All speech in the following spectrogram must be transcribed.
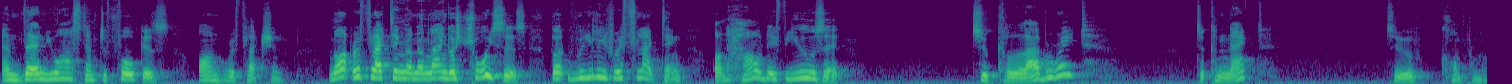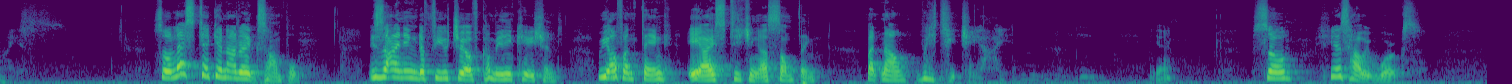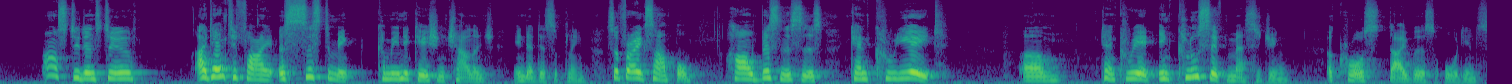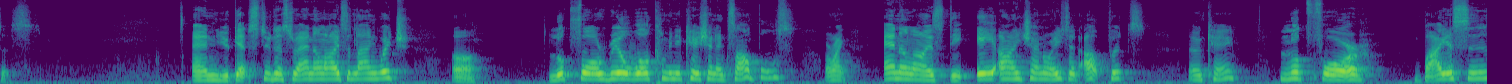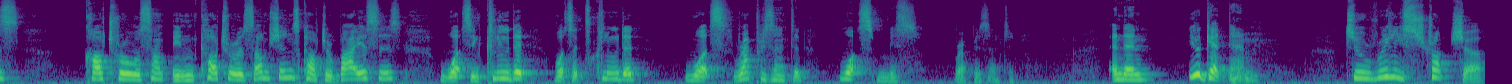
And then you ask them to focus on reflection not reflecting on the language choices, but really reflecting on how they've used it to collaborate, to connect, to compromise. So let's take another example. Designing the future of communication. We often think AI is teaching us something, but now we teach AI. Yeah? So here's how it works. Ask students to identify a systemic communication challenge in their discipline. So, for example, how businesses can create, um, can create inclusive messaging across diverse audiences. And you get students to analyze the language, uh, look for real world communication examples, all right, analyze the AI generated outputs, okay, look for biases cultural in cultural assumptions, cultural biases, what's included, what's excluded, what's represented, what's misrepresented. And then you get them to really structure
